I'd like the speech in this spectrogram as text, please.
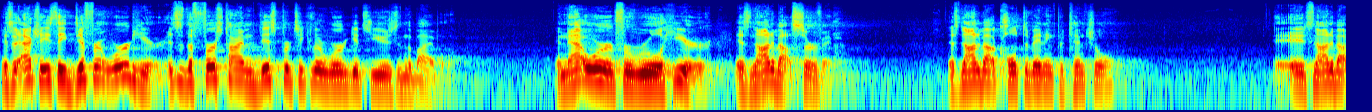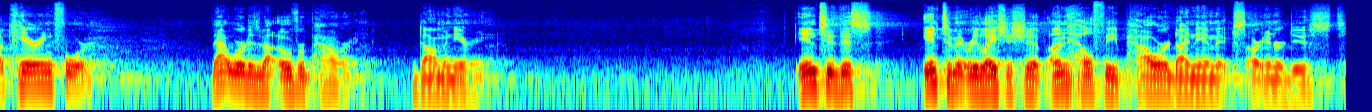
And so actually, it's a different word here. This is the first time this particular word gets used in the Bible. And that word for rule here is not about serving, it's not about cultivating potential, it's not about caring for. That word is about overpowering, domineering. Into this intimate relationship, unhealthy power dynamics are introduced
